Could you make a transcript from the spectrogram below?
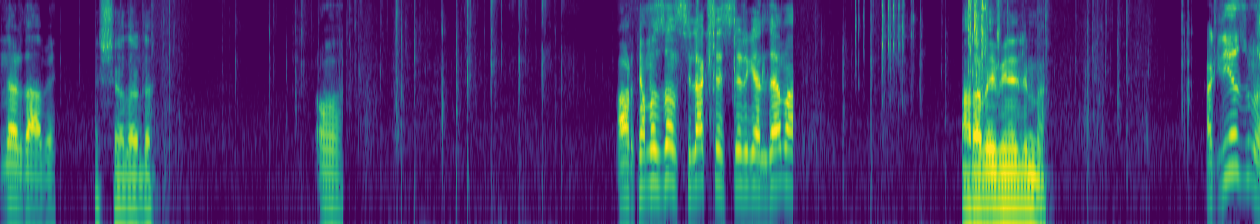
Nerede abi? Aşağılarda. Oh. Arkamızdan silah sesleri geldi ama. Arabaya binelim mi? Ha gidiyoruz mu?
